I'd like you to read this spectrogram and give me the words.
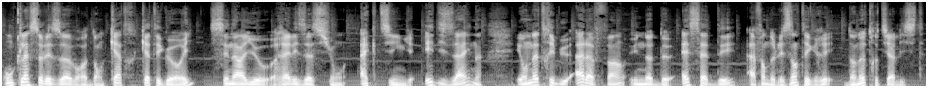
On classe les œuvres dans quatre catégories, scénario, réalisation, acting et design, et on attribue à la fin une note de SAD afin de les intégrer dans notre tier list.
